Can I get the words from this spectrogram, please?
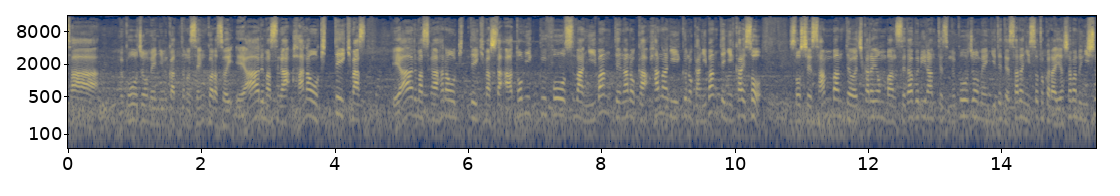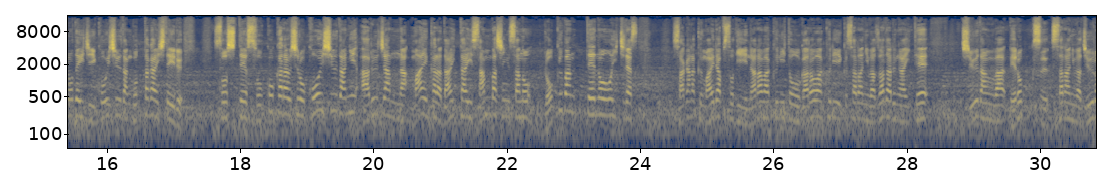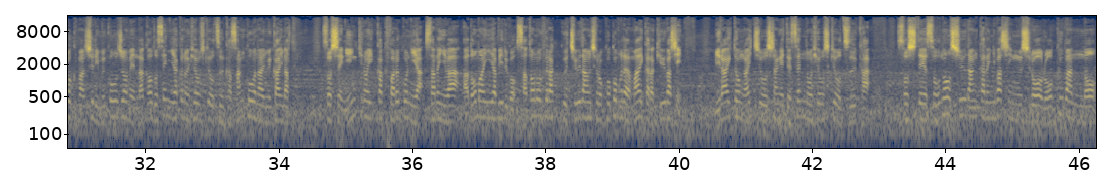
さあ向こう正面に向かっての先行争いエアアルマスがハナを切っていきます。エアアルマスがハナを切っていきました。アトミックフォースは2番手なのかハナに行くのか2番手に控えそう。そして3番手は内から4番セダブリランテス向こう正面に出てさらに外からヤシャマルニシノデイジー後位集団ごった返している。そしてそこから後ろ後位集団にアルジャンナ前からだいたい3馬身差の6番手の位置です。差がなくマイラプソディ7枠2頭ガロアクリークさらにはザダルがいて中段はベロックスさらには16番首里向こう上面中ほど1200の標識を通過3コーナーに向かいます。そして人気の一角ファルコニアさらにはアドマイヤビルゴ里のフラッグ中段後ろここまでは前から9馬身ミライトンが位置を押し上げて1000の標識を通過。そしてその集団から2馬身後ろ6番の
